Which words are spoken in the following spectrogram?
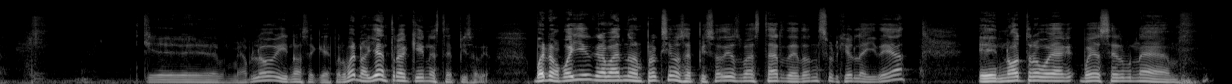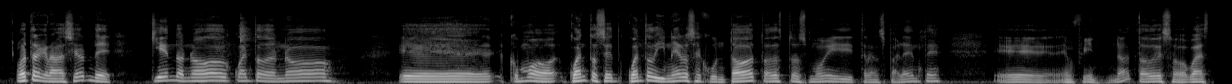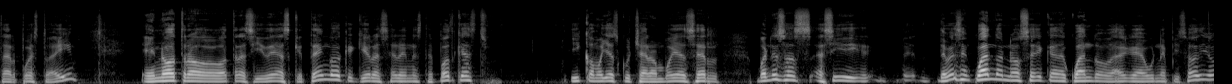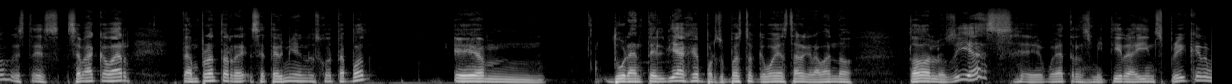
que me habló y no sé qué. Pero bueno, ya entró aquí en este episodio. Bueno, voy a ir grabando en próximos episodios. Va a estar de dónde surgió la idea. En otro voy a, voy a hacer una otra grabación de quién donó, cuánto donó, eh, cómo, cuánto, se, cuánto dinero se juntó. Todo esto es muy transparente. Eh, en fin, ¿no? Todo eso va a estar puesto ahí. En otro, otras ideas que tengo que quiero hacer en este podcast. Y como ya escucharon, voy a hacer, bueno, eso es así, de vez en cuando, no sé cada cuándo haga un episodio. Este se va a acabar tan pronto se terminen los JPod. Em, durante el viaje, por supuesto que voy a estar grabando todos los días. Eh, voy a transmitir ahí en Spreaker.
